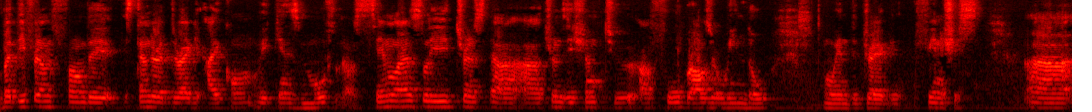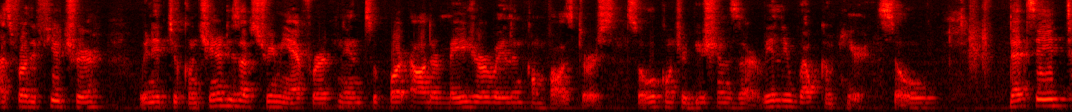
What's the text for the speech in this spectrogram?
but different from the standard drag icon, we can smooth seamlessly trans uh, uh, transition to a full browser window when the drag finishes. Uh, as for the future, we need to continue this upstreaming effort and support other major Wayland compositors. So contributions are really welcome here. So that's it.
